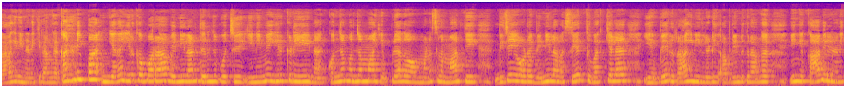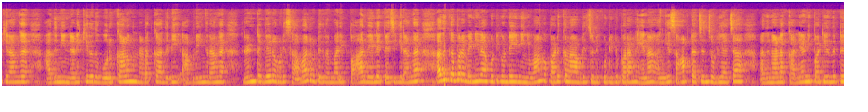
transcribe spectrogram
ராகினி நினைக்கிறாங்க கண்டிப்பாக இங்கே தான் இருக்க போகிறா வெண்ணிலான்னு தெரிஞ்சு போச்சு. இனிமே இருக்குடி. நான் கொஞ்சம் கொஞ்சமாக எப்படியாவது அவன் மனசில் மாற்றி விஜயோட வெண்ணிலாவை சேர்த்து வைக்கல. என் பேர் ராகினி இல்லடி அப்படின்ட்டுக்கிறாங்க இங்கே காவேரி நினைக்கிறாங்க அது நீ நினைக்கிறது ஒரு காலமும் நடக்காதுடி அப்படிங்கிறாங்க. ரெண்டு பேரும் அப்படி சவால் விட்டுக்கிற மாதிரி பார்வையிலே பேசிக்கிறாங்க. அதுக்கப்புறம் வெண்ணிலா கூட்டிக் கொண்டே நீங்கள் வாங்க படுக்கலாம் அப்படின்னு சொல்லி கூட்டிகிட்டு போகிறாங்க ஏன்னா அங்கேயே சாப்பிட்டாச்சுன்னு சொல்லியாச்சா. அதனால் கல்யாணி பாட்டி வந்துட்டு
